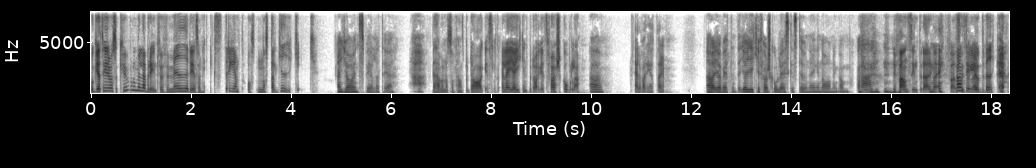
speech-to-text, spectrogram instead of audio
Och jag tyckte det var så kul med labyrint, för för mig är det en sån extremt os- nostalgikick. ja, jag har inte spelat det. Det här var något som fanns på dagis. Liksom. Eller jag gick inte på dagis, förskola. Ja. Eller vad det heter. Ja, jag vet inte. Jag gick i förskola i Eskilstuna, ingen aning om. Nej, Det fanns inte där. Nej, Det fanns inte i där. Ludvika.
